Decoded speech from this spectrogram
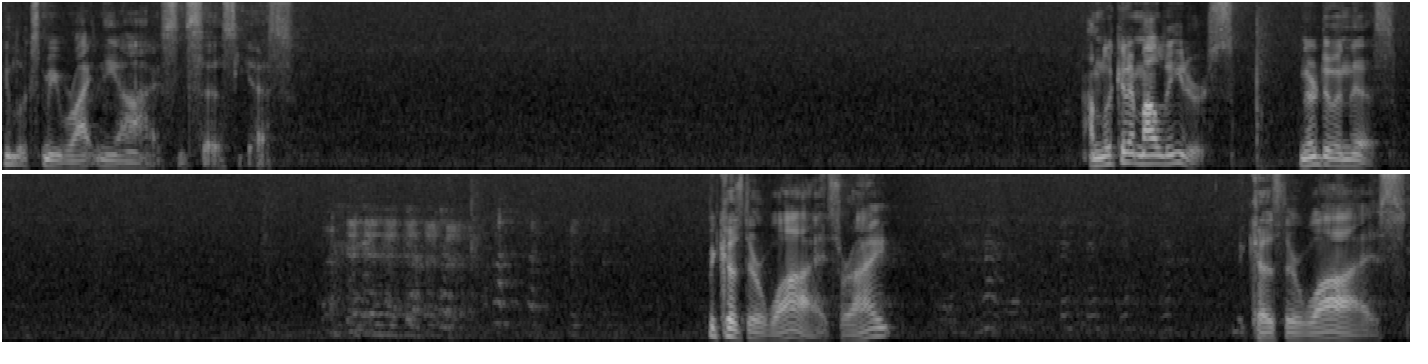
He looks me right in the eyes and says, Yes. I'm looking at my leaders, and they're doing this. because they're wise, right? Because they're wise.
